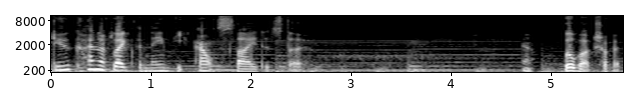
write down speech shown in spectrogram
Do kind of like the name The Outsiders though. Yeah, we'll workshop it.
